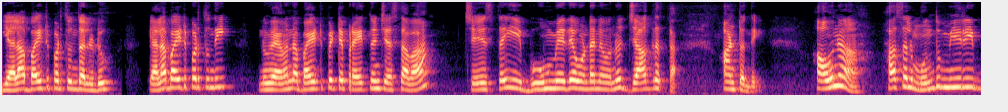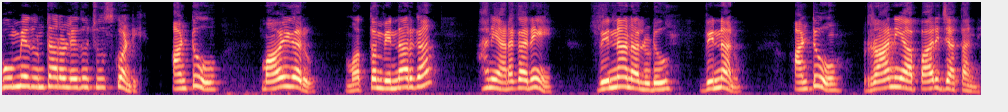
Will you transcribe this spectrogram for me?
ఎలా బయటపడుతుంది అల్లుడు ఎలా బయటపడుతుంది? నువ్వేమన్నా బయట పెట్టే ప్రయత్నం చేస్తావా? చేస్తే ఈ భూమి మీదే ఉండనివను జాగ్రత్త అంటుంది. అవునా? అసలు ముందు మీరు ఈ భూమి మీద ఉంటారో లేదో చూసుకోండి అంటూ మావయ్య గారు మొత్తం విన్నారుగా? అని అనగానే విన్నాను అల్లుడు విన్నాను అంటూ రాణి ఆ పారిజాతాన్ని.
